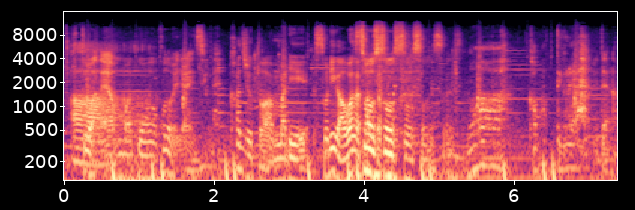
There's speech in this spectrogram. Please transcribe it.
人はねあんまこう好みじゃないんですよね。家事とあんまり反りが合わなかった。そうそうそうそうですそう。ですわあかばってくれ。みたいな。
